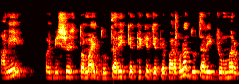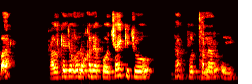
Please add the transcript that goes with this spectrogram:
আমি ওই বিশ্ব ইস্তমায় দু তারিখে থেকে যেতে পারব না, দু তারিখ জুম্মার বার। কালকে যখন ওখানে পৌঁছাই, কিছু দাঁতপুর থানার ওই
